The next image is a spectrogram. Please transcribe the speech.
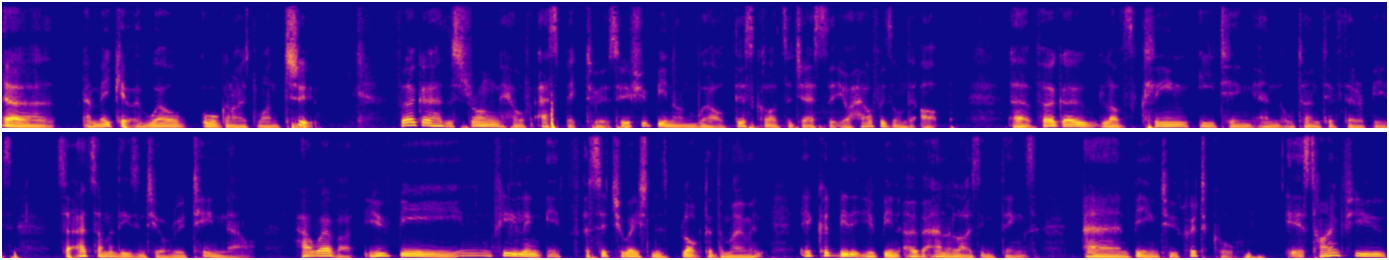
Uh, and make it a well organized one too. Virgo has a strong health aspect to it, so if you've been unwell, this card suggests that your health is on the up. Uh, Virgo loves clean eating and alternative therapies, so add some of these into your routine now. However, you've been feeling if a situation is blocked at the moment, it could be that you've been over analyzing things and being too critical. It is time for you,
